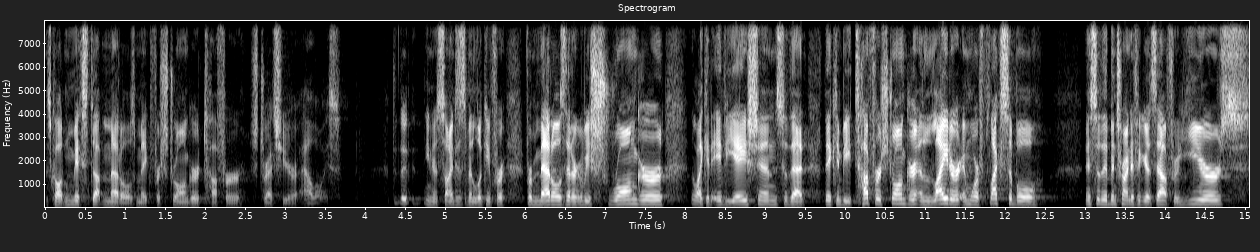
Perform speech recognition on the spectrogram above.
it's called Mixed Up Metals Make for Stronger, Tougher, Stretchier Alloys you know, scientists have been looking for, for metals that are going to be stronger, like in aviation, so that they can be tougher, stronger, and lighter and more flexible. And so they've been trying to figure this out for years.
